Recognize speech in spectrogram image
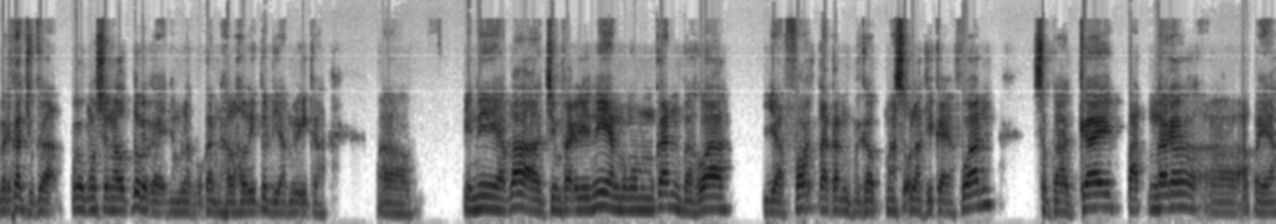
mereka juga promotional tour kayaknya melakukan hal-hal itu di Amerika. Uh, ini apa Jim Farley ini yang mengumumkan bahwa ya Ford akan masuk lagi ke F1 sebagai partner uh, apa ya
